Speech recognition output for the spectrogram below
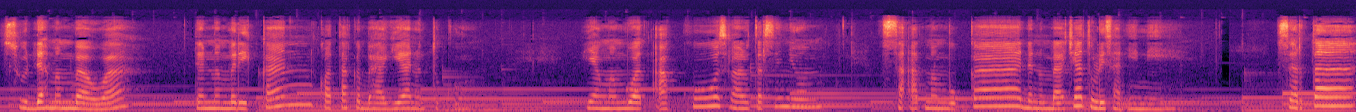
sudah membawa dan memberikan kotak kebahagiaan untukku yang membuat aku selalu tersenyum saat membuka dan membaca tulisan ini. Serta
